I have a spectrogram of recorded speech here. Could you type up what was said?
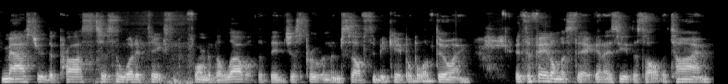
mastered the process of what it takes to perform at the level that they've just proven themselves to be capable of doing. It's a fatal mistake, and I see this all the time.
